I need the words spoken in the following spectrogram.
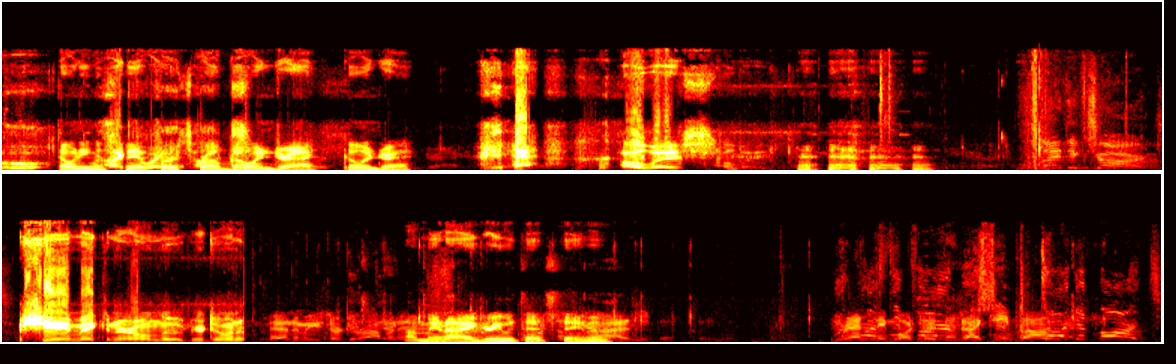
Ooh. Don't even I like the spit way you first, bro. Go in dry. Go in dry. yeah. Always. I If she ain't making her own lube, you're doing it. Enemies are dropping mean, I agree with that statement. Friendly mortar strike inbound. Target marked.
